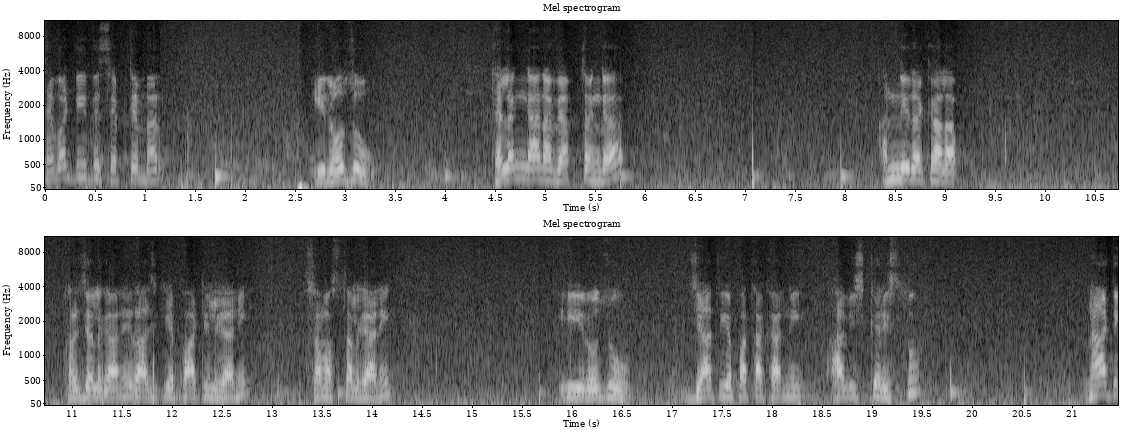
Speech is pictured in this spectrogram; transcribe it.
సెవెంటీన్త్ సెప్టెంబర్ ఈరోజు తెలంగాణ వ్యాప్తంగా అన్ని రకాల ప్రజలు కానీ రాజకీయ పార్టీలు కానీ సంస్థలు కానీ ఈరోజు జాతీయ పతాకాన్ని ఆవిష్కరిస్తూ నాటి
